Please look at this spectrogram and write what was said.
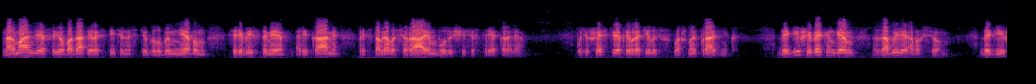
Нормандия с ее богатой растительностью, голубым небом, серебристыми реками представлялась раем будущей сестре короля. Путешествие превратилось в сплошной праздник. Дегиш и Бекингем забыли обо всем. Дегиш,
